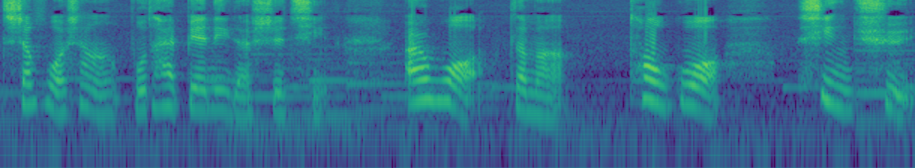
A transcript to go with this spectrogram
生活上不太便利的事情。而我怎么透过兴趣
